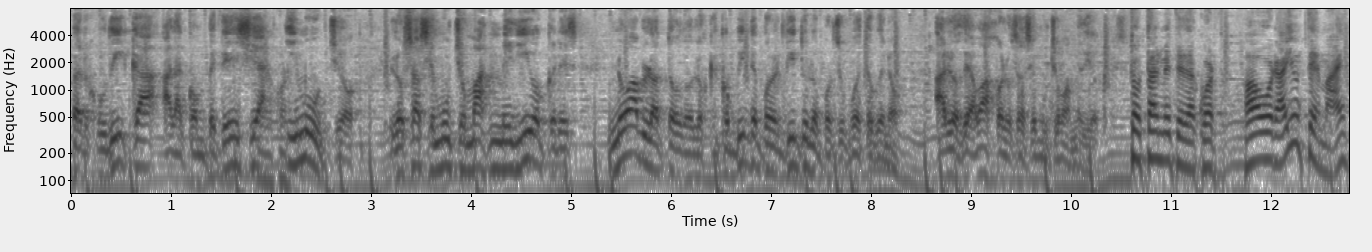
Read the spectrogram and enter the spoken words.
perjudica a la competencia y mucho. Los hace mucho más mediocres. No hablo a todos, los que compiten por el título, por supuesto que no. A los de abajo los hace mucho más mediocres. Totalmente de acuerdo. Ahora, hay un tema, ¿eh?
